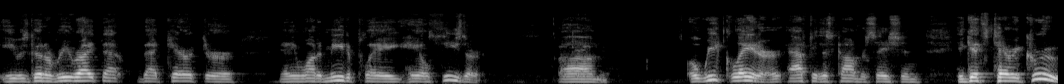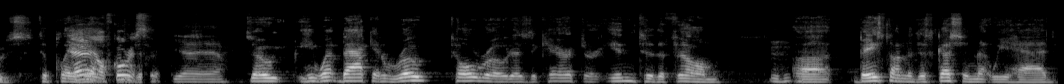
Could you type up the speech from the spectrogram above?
he was going to rewrite that that character, and he wanted me to play Hail Caesar. Um, a week later, after this conversation, he gets Terry Crews to play. Yeah, Hail of course. Caesar. yeah, yeah, So he went back and wrote Toll Road as the character into the film, Mhm. uh, based on the discussion that we had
